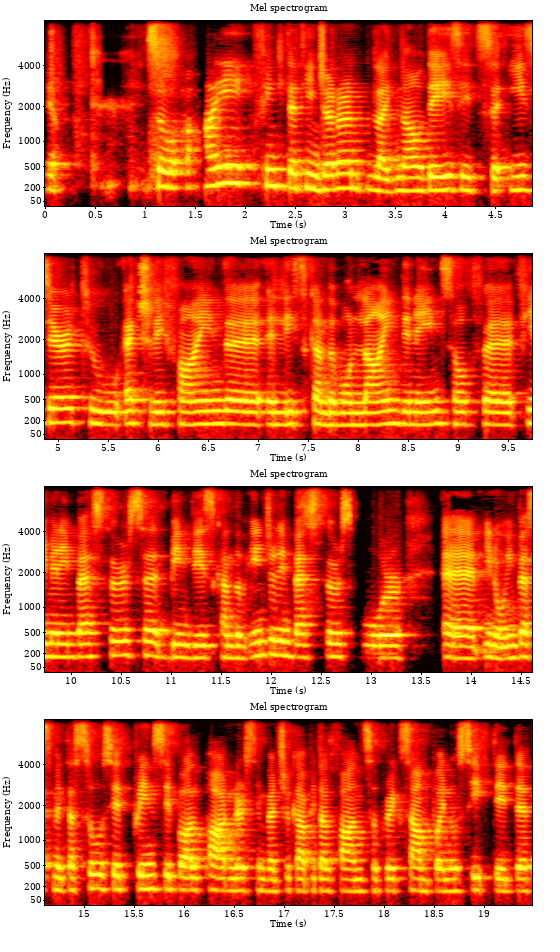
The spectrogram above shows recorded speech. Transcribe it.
Yeah. So I think that in general, like nowadays, it's easier to actually find uh, at least kind of online the names of uh, female investors, uh, being these kind of angel investors or uh, you know, investment associate, principal, partners in venture capital funds. So for example, I know Sifted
